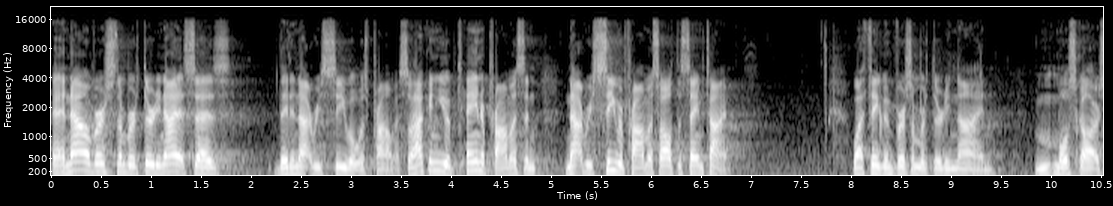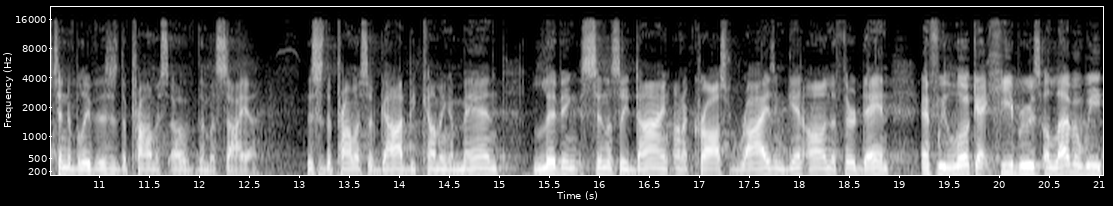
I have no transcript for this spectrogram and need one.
And now in verse number 39, it says, they did not receive what was promised. So, how can you obtain a promise and not receive a promise all at the same time? Well, I think in verse number 39, most scholars tend to believe this is the promise of the Messiah. This is the promise of God becoming a man, living sinlessly, dying on a cross, rising again on the third day. And if we look at Hebrews 11, we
